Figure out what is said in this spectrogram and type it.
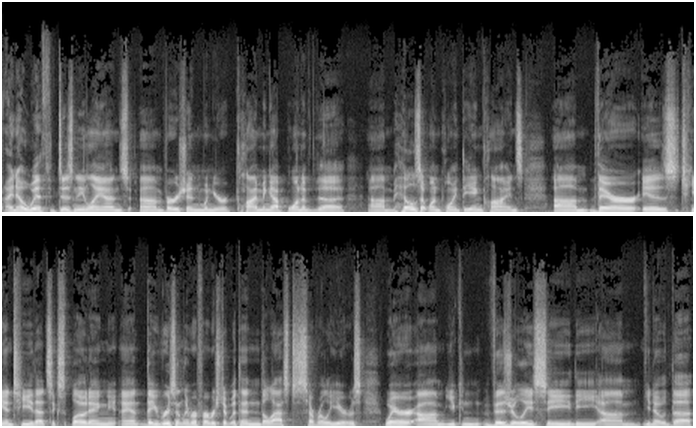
I know with Disneyland's um, version, when you're climbing up one of the um, hills at one point, the inclines, um, there is TNT that's exploding, and they recently refurbished it within the last several years, where um, you can visually see the um, you know the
